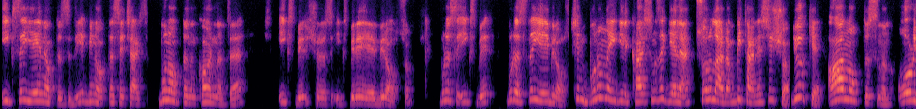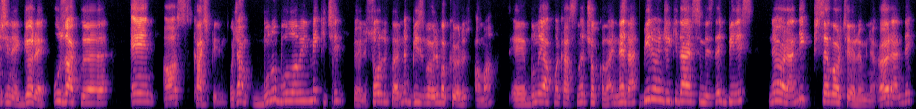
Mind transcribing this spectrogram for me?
x'e y noktası diye bir nokta seçersek. Bu noktanın koordinatı x1, şurası x1'e y1 olsun. Burası x1, Burası da y1 olsun. Şimdi bununla ilgili karşımıza gelen sorulardan bir tanesi şu. Diyor ki A noktasının orijine göre uzaklığı en az kaç birim? Hocam bunu bulabilmek için böyle sorduklarında biz böyle bakıyoruz ama e, bunu yapmak aslında çok kolay. Neden? Bir önceki dersimizde biz ne öğrendik? Pisagor teoremini öğrendik.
